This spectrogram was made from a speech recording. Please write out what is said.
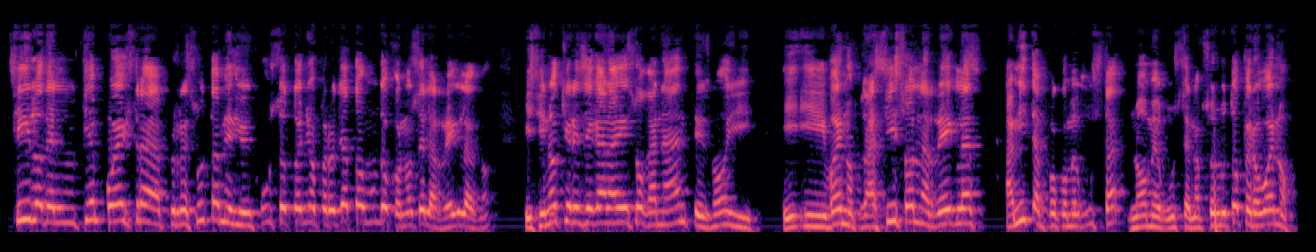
Sí, lo del tiempo extra pues, resulta medio injusto, Toño, pero ya todo el mundo conoce las reglas, ¿no? Y si no quieres llegar a eso, gana antes, ¿no? Y, y, bueno, pues así son las reglas. A mí tampoco me gusta, no me gusta en absoluto, pero bueno,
